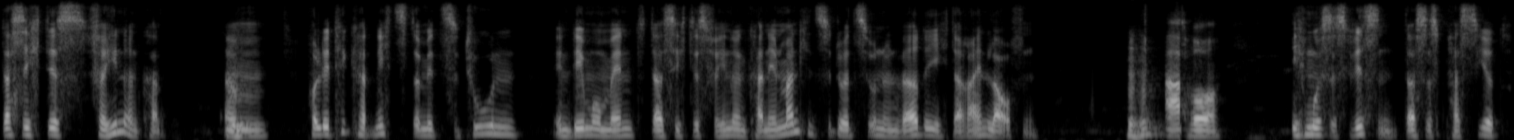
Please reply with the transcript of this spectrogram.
dass ich das verhindern kann. Mhm. Ähm, Politik hat nichts damit zu tun, in dem Moment, dass ich das verhindern kann. In manchen Situationen werde ich da reinlaufen. Mhm. Aber ich muss es wissen, dass es passiert.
